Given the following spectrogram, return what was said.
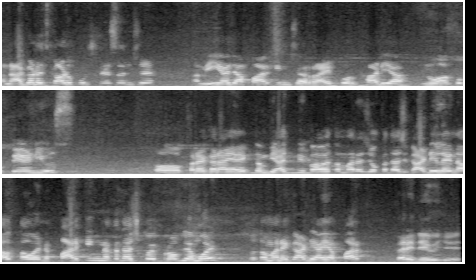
અને આગળ જ કાળુપુર સ્ટેશન છે. અને અહીંયા જ આ પાર્કિંગ છે રાયપુર ખાડિયાનું આખું પેન્ડ યુઝ તો ખરેખર અહીંયા એકદમ વ્યાજબી ભાવે તમારે જો કદાચ ગાડી લઈને આવતા હોય ને પાર્કિંગના કદાચ કોઈ પ્રોબ્લેમ હોય, તો તમારી ગાડી અહીંયા પાર્ક કરી દેવી જોઈએ.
